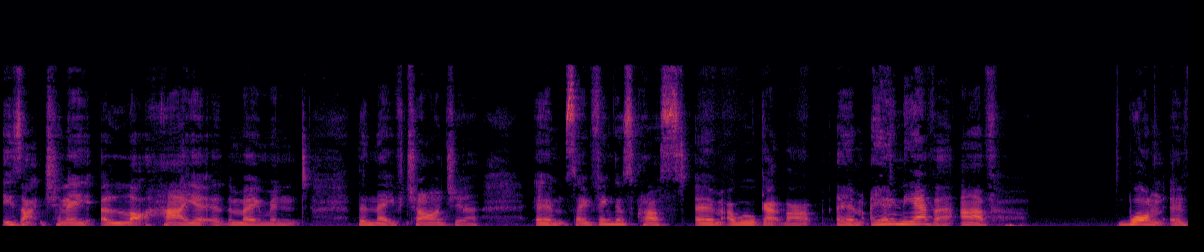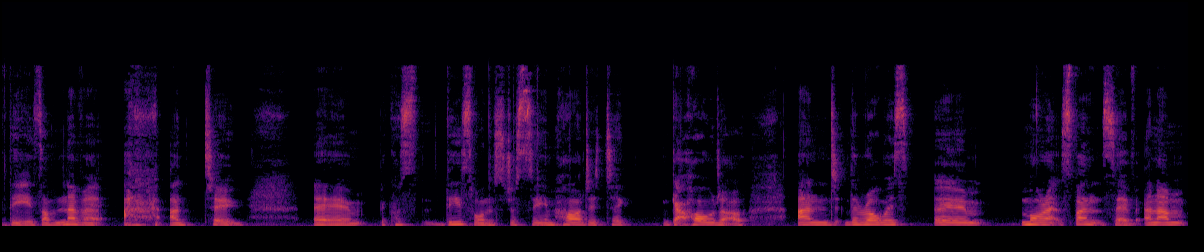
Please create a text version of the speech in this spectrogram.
is actually a lot higher at the moment than they've charged you. Um, so fingers crossed um, I will get that. Um, I only ever have one of these. I've never had two um, because these ones just seem harder to get hold of and they're always um, more expensive and I'm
